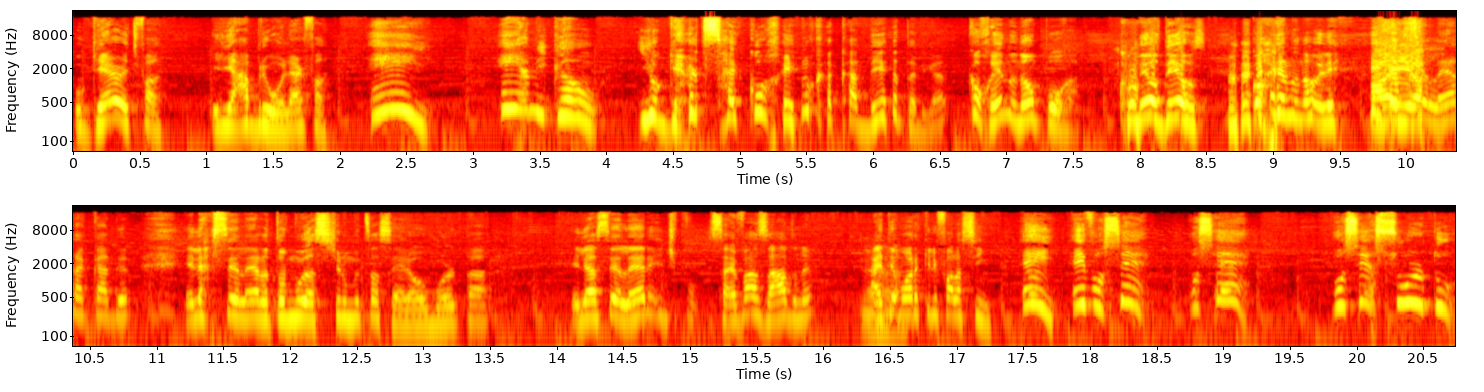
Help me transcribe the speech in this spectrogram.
o Garrett fala. Ele abre o olhar e fala: Ei! Ei, amigão! E o Garrett sai correndo com a cadeira, tá ligado? Correndo não, porra. Meu Deus! Correndo não, ele, ele acelera a cadeira. Ele acelera, eu tô assistindo muito essa série, o humor tá. Ele acelera e, tipo, sai vazado, né? Uhum. Aí tem uma hora que ele fala assim: Ei, ei, você! Você! Você é surdo!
